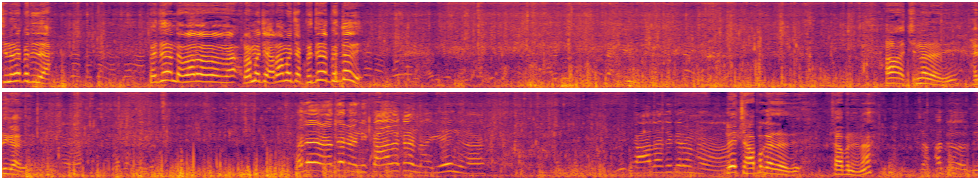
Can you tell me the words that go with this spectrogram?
చిన్నదా పెద్దదా? పెద్దదంట. రా రా, రా, రమచ రమచ పెద్దది పెద్దది. చిన్నది అది. అది కాదు అదే అదేనా నీ కాళ్ళ కన్నా ఏందినా నీ కాళ్ళ దగ్గర ఉన్నా? లే చేప కదా అది. చేపనేనా? అదే అదే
